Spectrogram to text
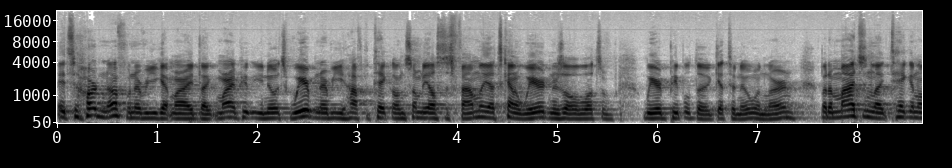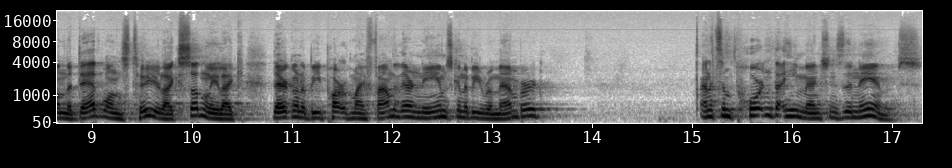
it's hard enough whenever you get married. Like, married people, you know, it's weird whenever you have to take on somebody else's family. That's kind of weird, and there's all lots of weird people to get to know and learn. But imagine, like, taking on the dead ones, too. You're like, suddenly, like, they're going to be part of my family. Their name's going to be remembered. And it's important that he mentions the names.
